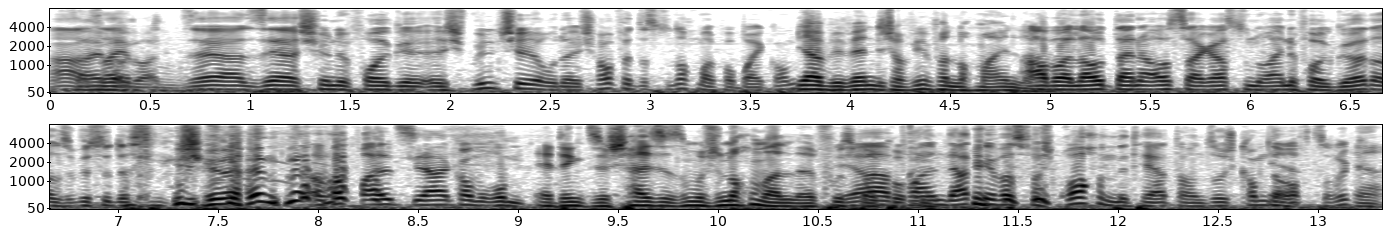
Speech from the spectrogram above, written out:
Ah, Seibert. Sehr, sehr schöne Folge. Ich wünsche oder ich hoffe, dass du nochmal vorbeikommst. ja, wir werden dich auf jeden Fall nochmal einladen. Aber laut deiner Aussage hast du nur eine Folge gehört, also wirst du das nicht hören. Aber falls ja, komm rum. er denkt sich, scheiße, jetzt muss ich nochmal äh, Fußball ja, gucken. vor allem, der hat mir was versprochen mit Hertha und so. Ich komme Ja, darauf zurück. Ja.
